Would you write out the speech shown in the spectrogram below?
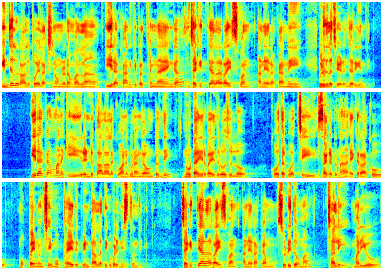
గింజలు రాలిపోయే లక్షణం ఉండడం వలన ఈ రకానికి ప్రత్యామ్నాయంగా జగిత్యాల రైస్ వన్ అనే రకాన్ని విడుదల చేయడం జరిగింది. ఈ రకం మనకి రెండు కాలాలకు అనుగుణంగా ఉంటుంది. నూట ఇరవై ఐదు రోజుల్లో కోతకు వచ్చి సగటున ఎకరాకు ముప్పై నుంచి ముప్పై ఐదు క్వింటాళ్ళ దిగుబడినిస్తుంది. జగిత్యాల రైస్ వన్ అనే రకం సుడిదోమ చలి మరియు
